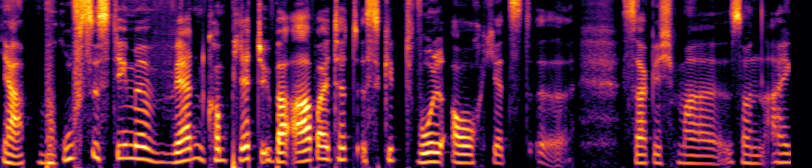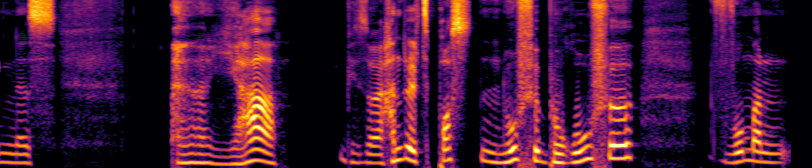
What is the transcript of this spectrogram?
ja, Berufssysteme werden komplett überarbeitet. Es gibt wohl auch jetzt, äh, sag ich mal, so ein eigenes, äh, ja, wie soll Handelsposten nur für Berufe, wo man,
